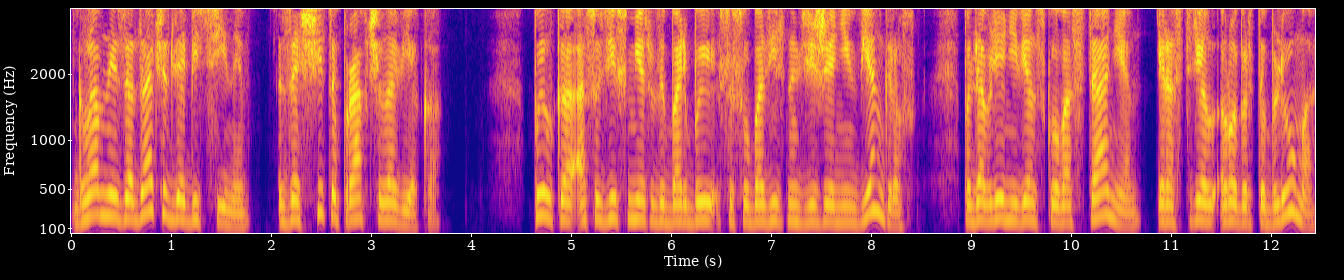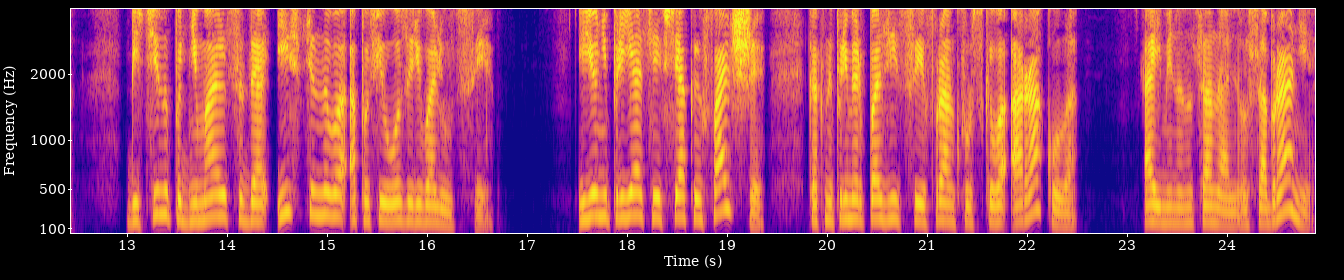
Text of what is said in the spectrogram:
Главная задача для Беттины – защита прав человека – Пылко осудив методы борьбы с освободительным движением венгров, подавление Венского восстания и расстрел Роберта Блюма, Беттина поднимается до истинного апофеоза революции. Ее неприятие всякой фальши, как, например, позиции франкфуртского оракула, а именно национального собрания,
